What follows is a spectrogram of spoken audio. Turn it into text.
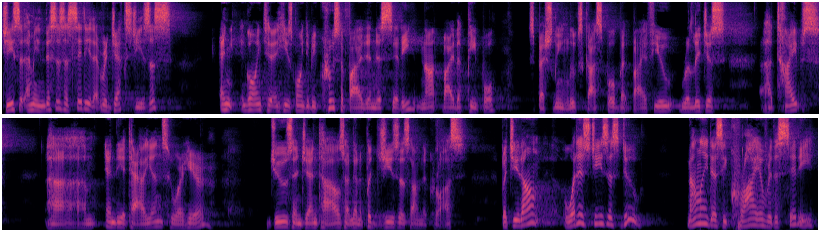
Jesus, I mean, this is a city that rejects Jesus and going to, he's going to be crucified in this city, not by the people, especially in Luke's gospel, but by a few religious uh, types um, and the Italians who are here. Jews and Gentiles are going to put Jesus on the cross. But you don't, what does Jesus do? Not only does he cry over the city,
